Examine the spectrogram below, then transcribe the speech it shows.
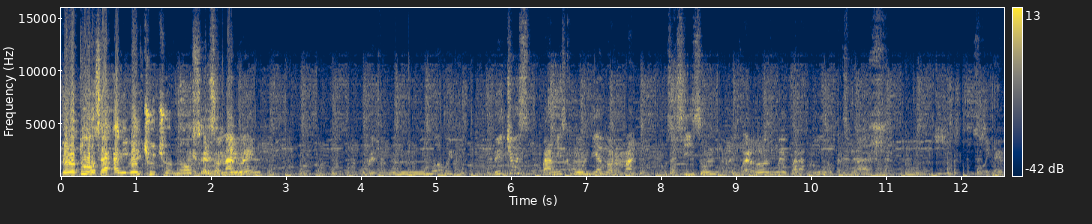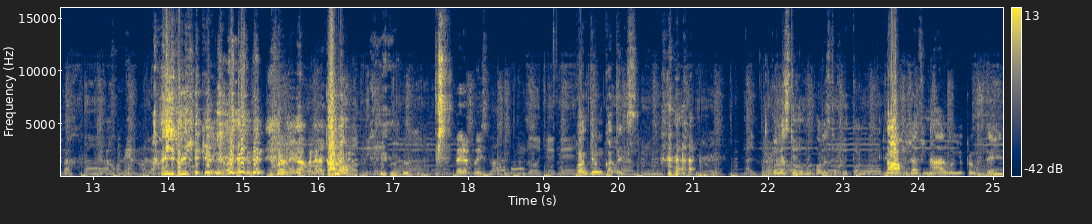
Pero tú, o sea, a nivel chucho, no ¿De sé. personal, güey? Pues no, güey. De hecho, es, para mí es como un día normal. O sea, sí son recuerdos, güey, para mí, lo personal. Baj- me bajonea, ¿no? Ay, yo dije que me güey. me bajonea. ¿Cómo? Pero pues no, no. Ponte un cótex. ¿Cuál es tu, cuál es tu? No, pues ya al final, güey, yo pregunté.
